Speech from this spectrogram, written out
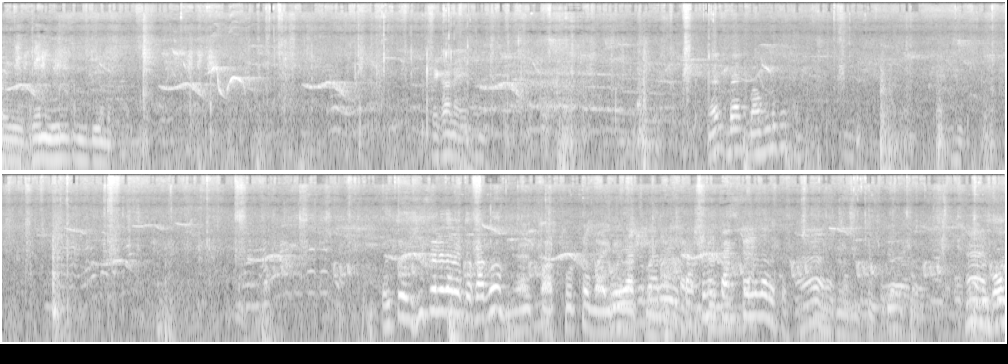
এই জন মিল দিয়ে না। এখানে এখানে ব্যাগ ব্যাগ বাবুলো কোথায়? ওই তো ইসি চলে যাবে তো কাকু? পাসপোর্টটা বাইরে একেবারে ওই কাশ্মীরের চলে যাবে তো? হ্যাঁ। বল।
